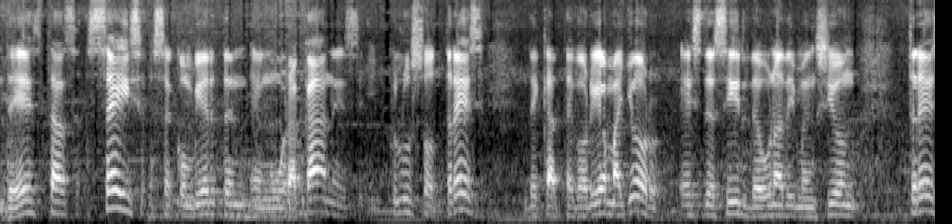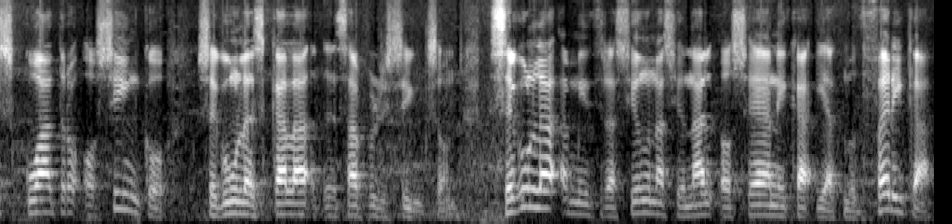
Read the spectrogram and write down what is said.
De estas, 6 se convierten en huracanes, incluso 3 de categoría mayor, es decir, de una dimensión 3, 4 o 5, según la escala de Saffir-Simpson. Según la Administración Nacional Oceánica y atmosférica,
